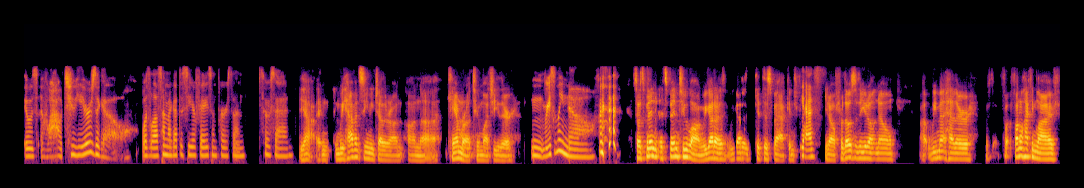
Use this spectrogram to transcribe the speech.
it was wow, two years ago was the last time I got to see your face in person. So sad. Yeah, and, and we haven't seen each other on on uh, camera too much either. Mm, recently, no. so it's been it's been too long. We gotta we gotta get this back. And yes, you know, for those of you who don't know, uh, we met Heather F- Funnel Hacking Live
